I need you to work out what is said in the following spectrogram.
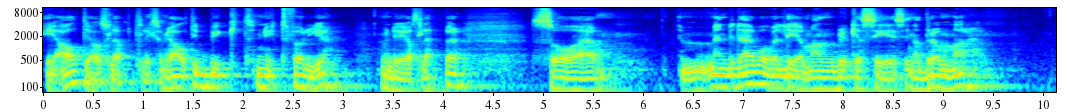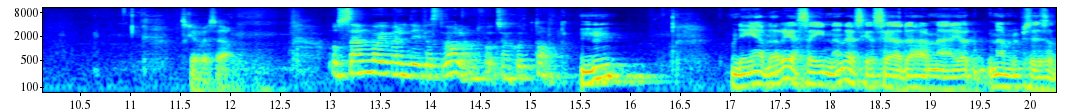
i allt jag har släppt. Liksom. Jag har alltid byggt nytt följe med det jag släpper. Så eh, men det där var väl det man brukar se i sina drömmar. Ska jag väl säga. Och sen var ju Melodifestivalen 2017. Mm. Men det är en jävla resa innan det ska jag säga. Det här med, jag nämnde precis att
